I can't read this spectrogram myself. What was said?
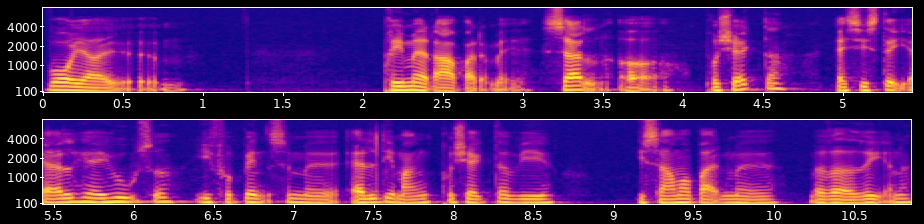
hvor jeg øh, primært arbejder med salg og projekter, assisterer alle her i huset i forbindelse med alle de mange projekter, vi i samarbejde med, med rædderierne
